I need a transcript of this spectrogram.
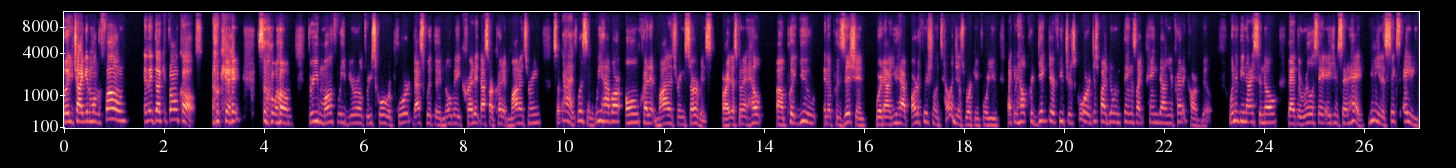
but you try to get them on the phone and they duck your phone calls. Okay, so um, three monthly Bureau three score report. That's with the Novae credit. That's our credit monitoring. So guys, listen, we have our own credit monitoring service. All right, that's going to help um, put you in a position where now you have artificial intelligence working for you that can help predict your future score just by doing things like paying down your credit card bill. Wouldn't it be nice to know that the real estate agent said, hey, you need a 680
